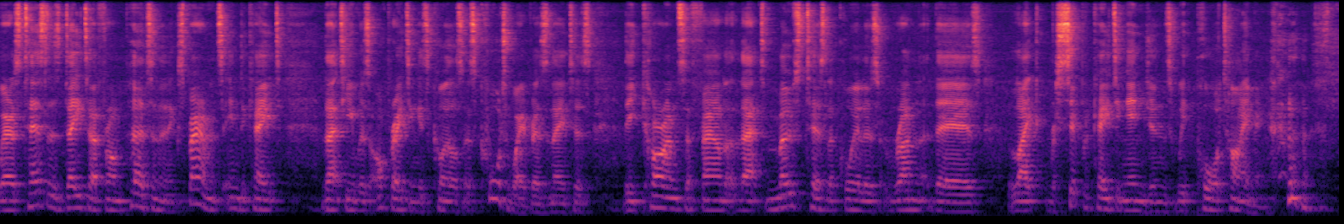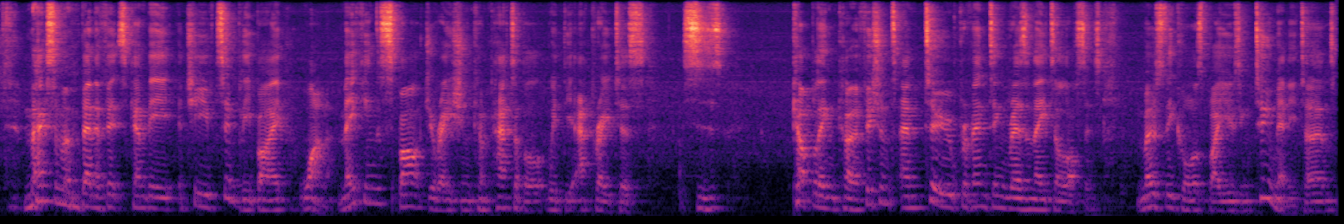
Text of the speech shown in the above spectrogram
whereas Tesla's data from pertinent experiments indicate that he was operating his coils as quarter wave resonators, the Corums have found that most Tesla coilers run theirs like reciprocating engines with poor timing. Maximum benefits can be achieved simply by 1. Making the spark duration compatible with the apparatus coupling coefficients and 2. Preventing resonator losses mostly caused by using too many turns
